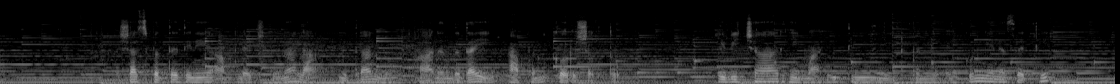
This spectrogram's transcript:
अशाच पद्धतीने आपल्या जीवनाला मित्रांनो आनंददायी आपण करू शकतो. हे विचार ही माहिती नीटपणे ऐकून घेण्यासाठी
